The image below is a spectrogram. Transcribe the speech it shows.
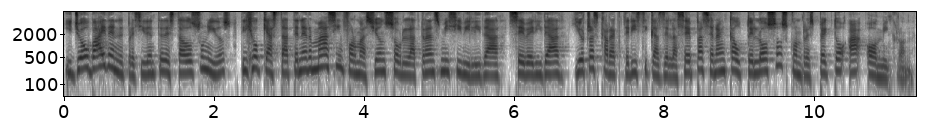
Y Joe Biden, el presidente de Estados Unidos, dijo que hasta tener más información sobre la transmisibilidad, severidad y otras características de la cepa serán cautelosos con respecto a Omicron.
